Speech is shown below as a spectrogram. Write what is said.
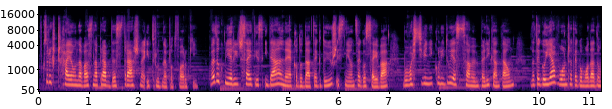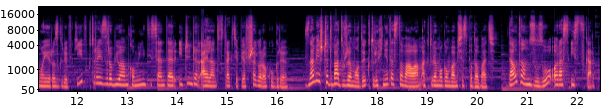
w których czyhają na Was naprawdę straszne i trudne potworki. Według mnie Richside jest idealny jako dodatek do już istniejącego save'a, bo właściwie nie koliduje z samym Pelican Town, dlatego ja włączę tego moda do mojej rozgrywki, w której zrobiłam Community Center i Ginger Island w trakcie pierwszego roku gry. Znam jeszcze dwa duże mody, których nie testowałam, a które mogą Wam się spodobać. Downtown Zuzu oraz East Scarp.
